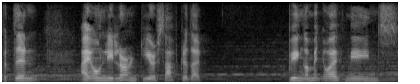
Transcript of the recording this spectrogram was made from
But then I only learned years after that being a midwife means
